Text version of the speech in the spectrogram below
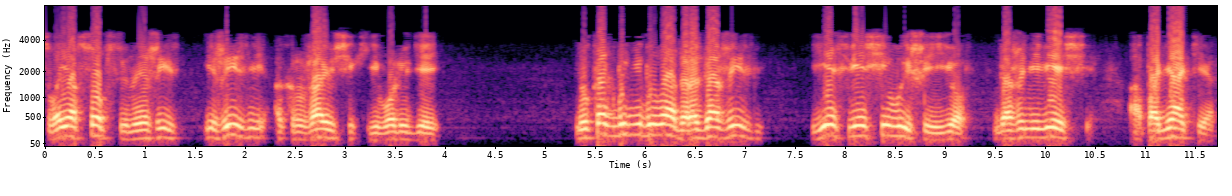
своя собственная жизнь, и жизни окружающих его людей. Но как бы ни была дорога жизнь, есть вещи выше ее, даже не вещи, а понятия,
